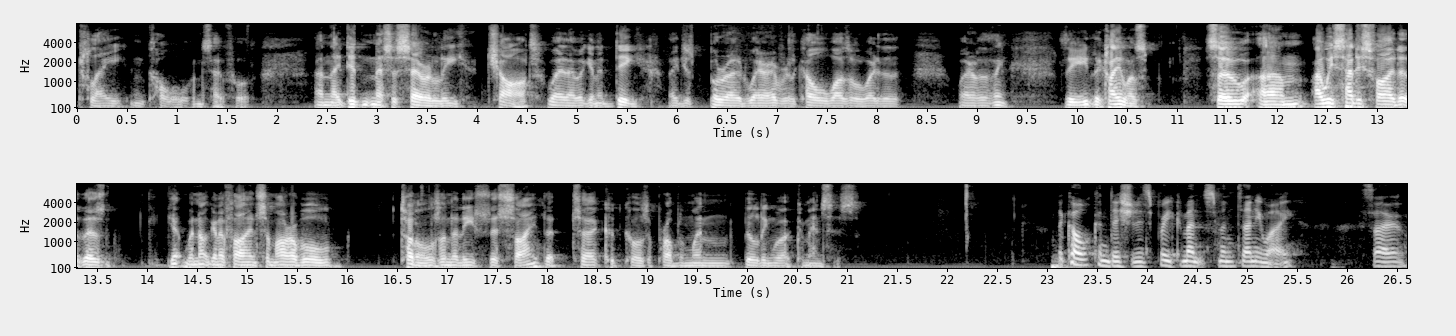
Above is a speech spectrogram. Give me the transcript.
clay and coal and so forth. And they didn't necessarily chart where they were going to dig. They just burrowed wherever the coal was or wherever the, wherever the thing, the, the clay was. So um, are we satisfied that there's, we're not going to find some horrible tunnels underneath this site that uh, could cause a problem when building work commences? The coal condition is pre-commencement anyway, so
